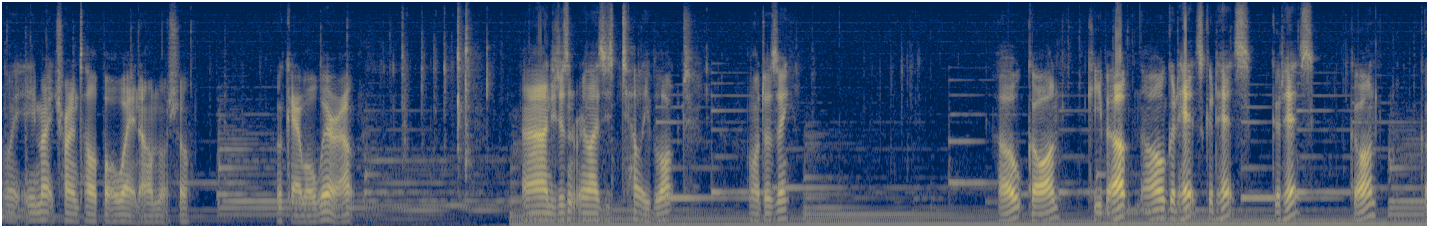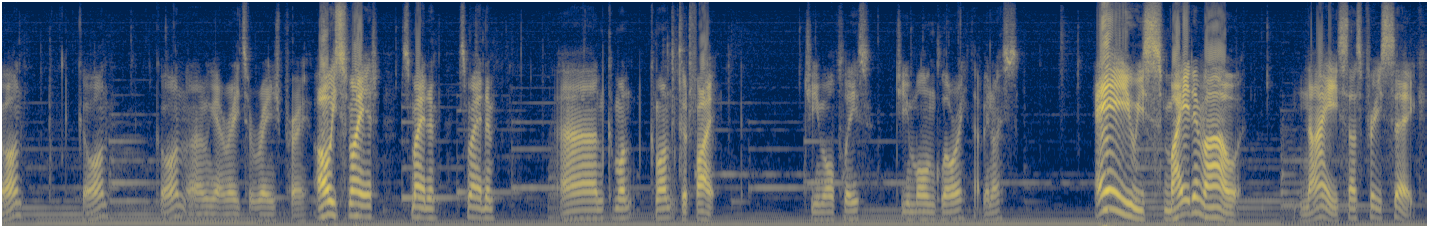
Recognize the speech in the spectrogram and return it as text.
Wait, he might try and teleport away now, I'm not sure. Okay, well, we're out. And he doesn't realise he's tele-blocked. Or does he? Oh, go on. Keep it up. Oh, good hits, good hits, good hits. Go on, go on, go on, go on. I'm getting ready to range prey. Oh, he smited! Smited him, smited him. And come on, come on, good fight. Gmaul, please. Gmaul and glory, that'd be nice. Hey, we smite him out! Nice, that's pretty sick.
